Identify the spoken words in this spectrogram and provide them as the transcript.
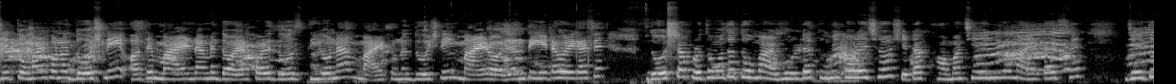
যে তোমার কোনো দোষ নেই, অতএব মায়ের নামে দয়া করে দোষ দিও না, মায়ের কোনো দোষ নেই, মায়ের অজান্তেই এটা হয়ে গেছে। দোষটা প্রথমত তোমার, ভুলটা তুমি করেছ, সেটা ক্ষমা চেয়ে নিও মায়ের কাছে। যেহেতু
